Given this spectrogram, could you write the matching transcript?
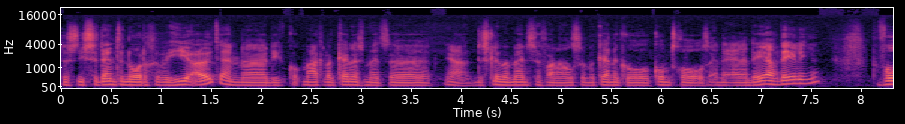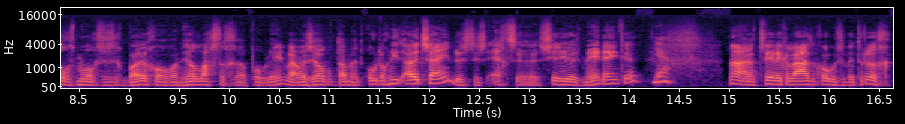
Dus die studenten nodigen we hier uit en eh, die maken dan kennis met eh, ja, de slimme mensen van onze mechanical controls en de R&D afdelingen. Vervolgens mogen ze zich buigen over een heel lastig eh, probleem, waar we zelf op dat moment ook nog niet uit zijn. Dus het is echt serieus meedenken. Ja. Nou, en twee weken later komen ze weer terug.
